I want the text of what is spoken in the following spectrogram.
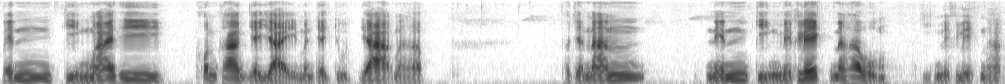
เป็นกิ่งไม้ที่ค่อนข้างใหญ่ๆมันจะจุดยากนะครับ เพราะฉะนั้นเน้นกิ่งเล็ก ๆ นะครับผมกิ่งเล็ก ๆ นะฮะ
